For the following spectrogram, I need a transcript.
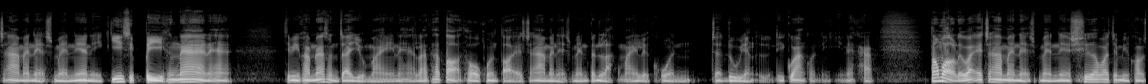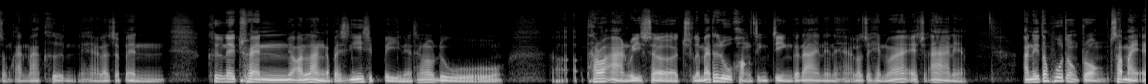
HR management เนี่ยในอีก 20 ปีข้างหน้านะฮะจะมีความน่าสนใจอยู่ไหมนะฮะแล้วถ้าต่อโทรควรต่อ HR management เป็นหลักไหมหรือควรจะดูอย่างอื่นที่กว้างกว่านี้นะครับต้องบอกเลยว่า HR management เนี่ยเชื่อว่าจะมีความสำคัญมากขึ้นนะฮะแล้วจะเป็นคือในเทรนด์ย้อนหลังกับไป 20 ปีเนี่ยถ้าเราดูถ้าเราอ่านรีเสิร์ชหรือแม้แต่ดูของจริง ๆ ก็ได้เนี่ยนะฮะเราจะเห็นว่า HR เนี่ย อันนี้ต้องพูดตรงๆ สมัยอ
